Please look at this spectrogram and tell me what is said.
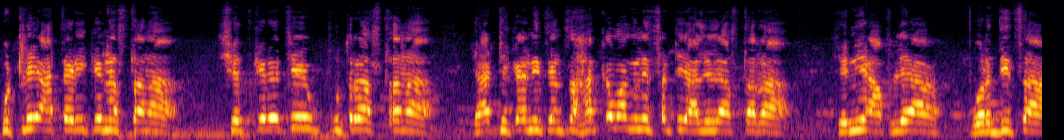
कुठलेही अतिरेकी नसताना शेतकऱ्याचे पुत्र असताना ह्या ठिकाणी त्यांचा हक्क मागण्यासाठी आलेले असताना त्यांनी आपल्या वर्दीचा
